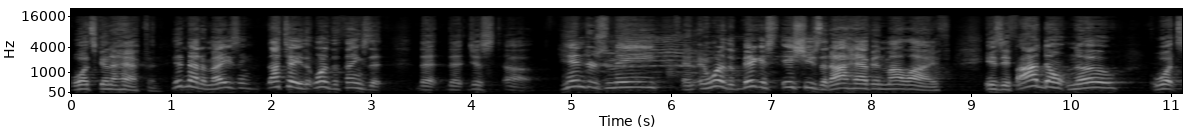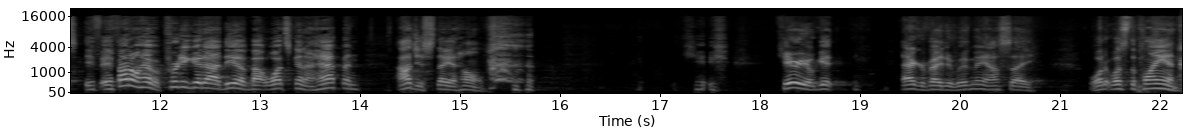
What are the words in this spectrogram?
what's going to happen. Isn't that amazing? I tell you that one of the things that, that, that just, uh, hinders me and, and one of the biggest issues that I have in my life is if I don't know what's, if, if I don't have a pretty good idea about what's going to happen, I'll just stay at home. Carrie will get aggravated with me, I'll say, what, what's the plan?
